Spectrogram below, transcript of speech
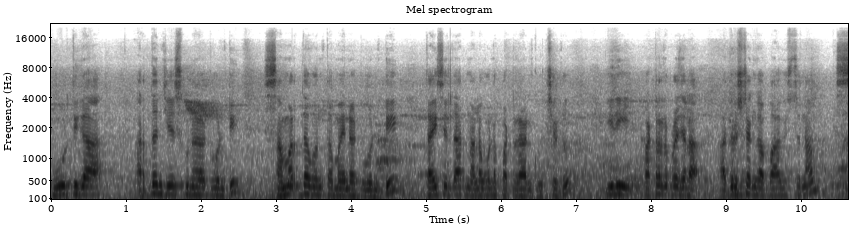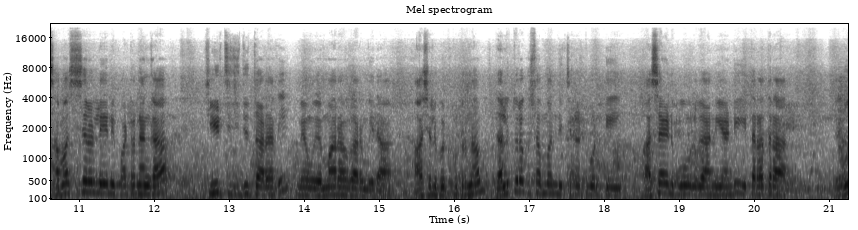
పూర్తిగా అర్థం చేసుకునేటువంటి సమర్థవంతమైనటువంటి తహసీల్దార్ నల్లగొండ పట్టణానికి వచ్చాడు. ఇది పట్టణ ప్రజల అదృష్టంగా భావిస్తున్నాం. సమస్యలు లేని పట్టణంగా తీర్చిదిద్దుతారని మేము ఎంఆర్ఓ గారి మీద ఆశలు పెట్టుకుంటున్నాం. దళితులకు సంబంధించినటువంటి అసైన్ భూములు కానివ్వండి ఇతరతర భూ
